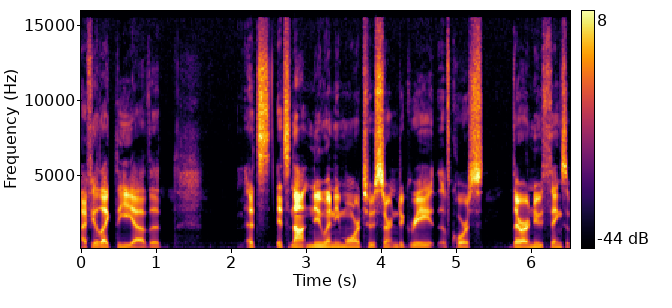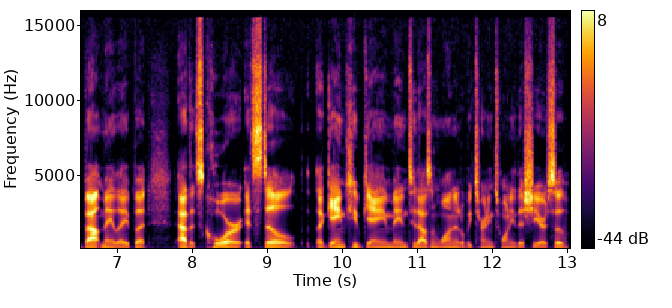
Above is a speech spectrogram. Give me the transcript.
i feel like the uh, the it's it's not new anymore to a certain degree. Of course there are new things about melee but at its core it's still a GameCube game made in 2001 it'll be turning 20 this year. So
